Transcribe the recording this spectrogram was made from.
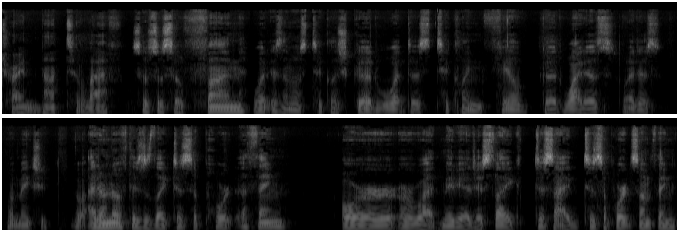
Try not to laugh. So, so, so fun. What is the most ticklish good? What does tickling feel good? Why does, why does, what makes you, I don't know if this is like to support a thing or, or what. Maybe I just like decide to support something,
